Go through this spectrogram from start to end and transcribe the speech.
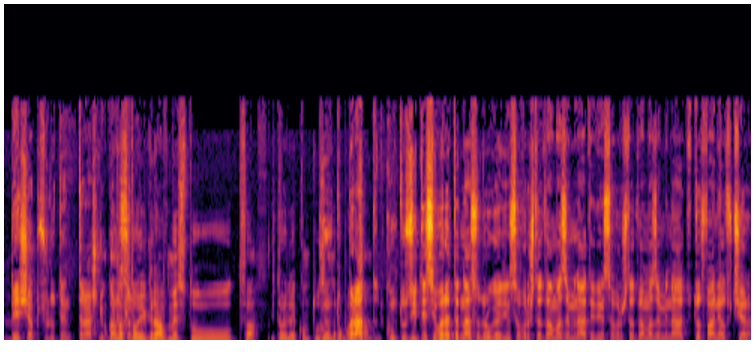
Беше абсолютен траш. Никога А не защо съм... игра вместо това? И той ли е контузен, Конт... Робъртсън? Брат, контузите си върят една с друга. Един се връща, двама заминават. Един се връща, двама заминават. И то това не е от вчера.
